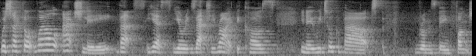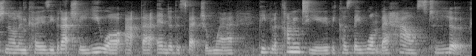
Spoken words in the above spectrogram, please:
Which I thought, well, actually, that's yes, you're exactly right, because you know, we talk about rooms being functional and cozy, but actually, you are at that end of the spectrum where people are coming to you because they want their house to look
